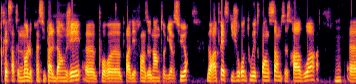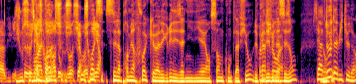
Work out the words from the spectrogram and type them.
très certainement le principal danger euh, pour, euh, pour la défense de Nantes, bien sûr. Alors après, est-ce qu'ils joueront tous les trois ensemble Ce sera à voir. Euh, deux. qui Je, doit aussi je- je crois que c'est- la première fois que Allegri les alignait ensemble contre la Fio depuis la le début Fio, de la ouais. saison. C'est à Donc, deux d'habitude. hein.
